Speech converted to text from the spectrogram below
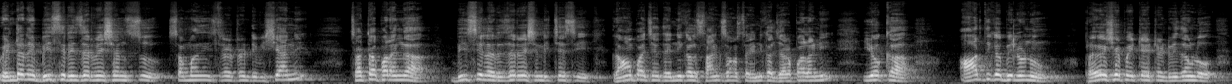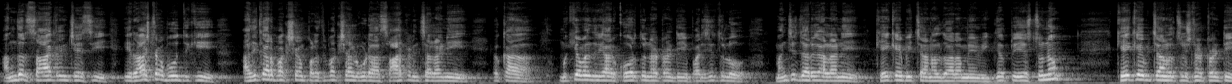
వెంటనే బీసీ రిజర్వేషన్స్ సంబంధించినటువంటి విషయాన్ని చట్టపరంగా బీసీల రిజర్వేషన్లు ఇచ్చేసి గ్రామ పంచాయతీ ఎన్నికలు స్థానిక సంస్థల ఎన్నికలు జరపాలని ఈ యొక్క ఆర్థిక బిల్లును ప్రవేశపెట్టేటువంటి విధంలో అందరూ సహకరించేసి ఈ రాష్ట్ర అభివృద్ధికి అధికార పక్షం ప్రతిపక్షాలు కూడా సహకరించాలని ఒక ముఖ్యమంత్రి గారు కోరుతున్నటువంటి పరిస్థితుల్లో మంచి జరగాలని కేకేబీ ఛానల్ ద్వారా మేము విజ్ఞప్తి చేస్తున్నాం. కేకేబీ ఛానల్ చూసినటువంటి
